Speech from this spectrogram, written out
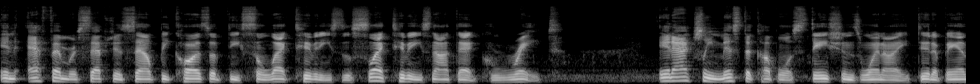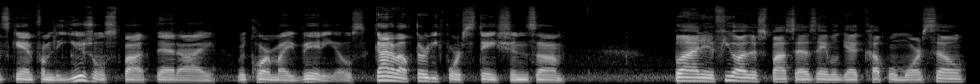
in FM reception itself because of the selectivities. The selectivity is not that great. It actually missed a couple of stations when I did a band scan from the usual spot that I record my videos. Got about 34 stations, um, but in a few other spots I was able to get a couple more, so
